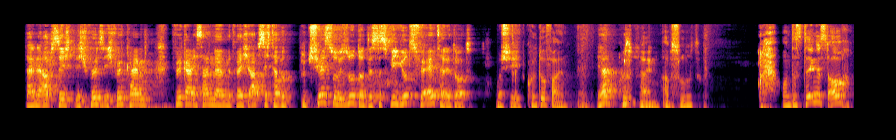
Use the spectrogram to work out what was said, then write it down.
Deine Absicht, ich will, ich will keinem, ich will gar nicht sagen, mit welcher Absicht, aber du chillst sowieso dort. Das ist wie Jutz für Ältere dort, Moschee. Kulturverein. Ja, Kulturverein. Absolut. Und das Ding ist auch,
